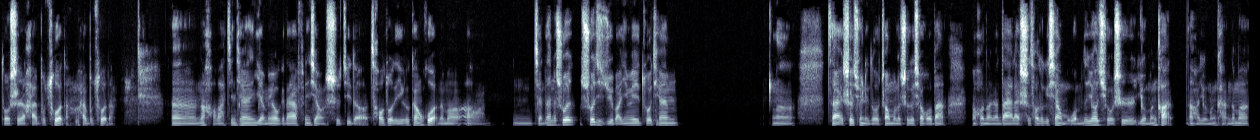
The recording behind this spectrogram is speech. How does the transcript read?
都是还不错的，还不错的。嗯，那好吧，今天也没有给大家分享实际的操作的一个干货，那么啊，嗯，简单的说说几句吧，因为昨天。嗯，在社群里头招募了十个小伙伴，然后呢，让大家来实操这个项目。我们的要求是有门槛啊，有门槛。那么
